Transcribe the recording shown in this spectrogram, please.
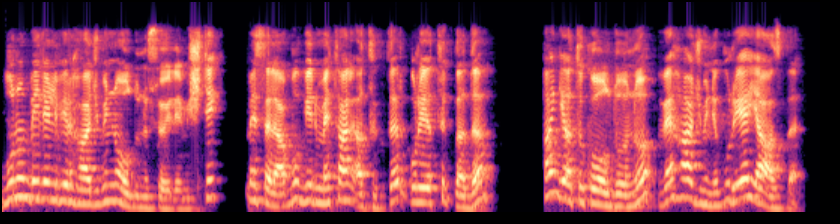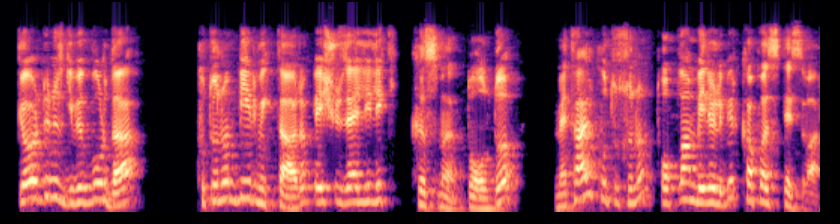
Bunun belirli bir hacminin olduğunu söylemiştik. Mesela bu bir metal atıktır. Buraya tıkladım. Hangi atık olduğunu ve hacmini buraya yazdı. Gördüğünüz gibi burada kutunun bir miktarı 550'lik kısmı doldu. Metal kutusunun toplam belirli bir kapasitesi var.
